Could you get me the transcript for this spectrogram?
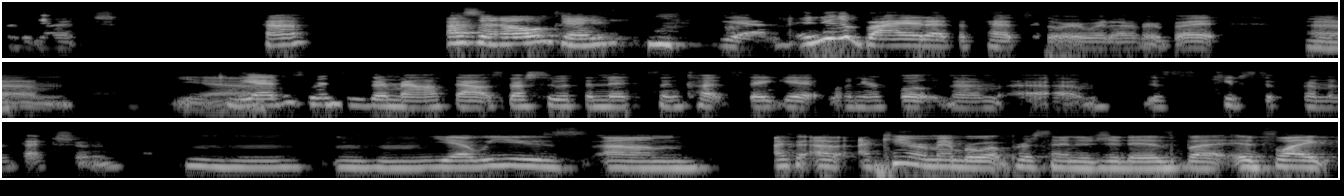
pretty much. Huh? I said, oh, okay. Yeah. And you can buy it at the pet store or whatever, but Yeah. um, Yeah. yeah, it just rinses their mouth out, especially with the nicks and cuts they get when you're floating them. Um, just keeps it from infections. Mhm. Mhm. Yeah, we use um I, I I can't remember what percentage it is, but it's like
